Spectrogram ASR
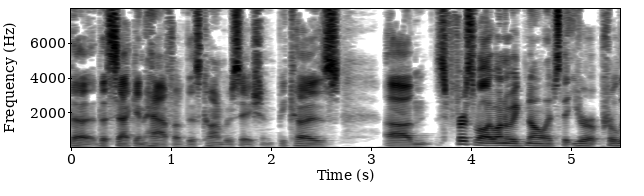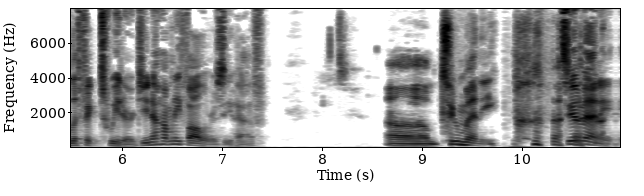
the the second half of this conversation because. Um, first of all, I want to acknowledge that you're a prolific tweeter. Do you know how many followers you have? Um, too many. too many.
